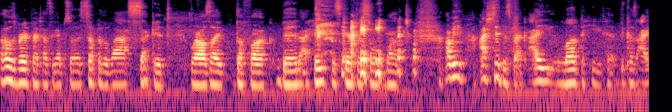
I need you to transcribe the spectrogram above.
I thought it was a very fantastic episode, except for the last second where I was like, "The fuck, Ben! I hate this character so much." I mean, I should take this back. I love to hate him because I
